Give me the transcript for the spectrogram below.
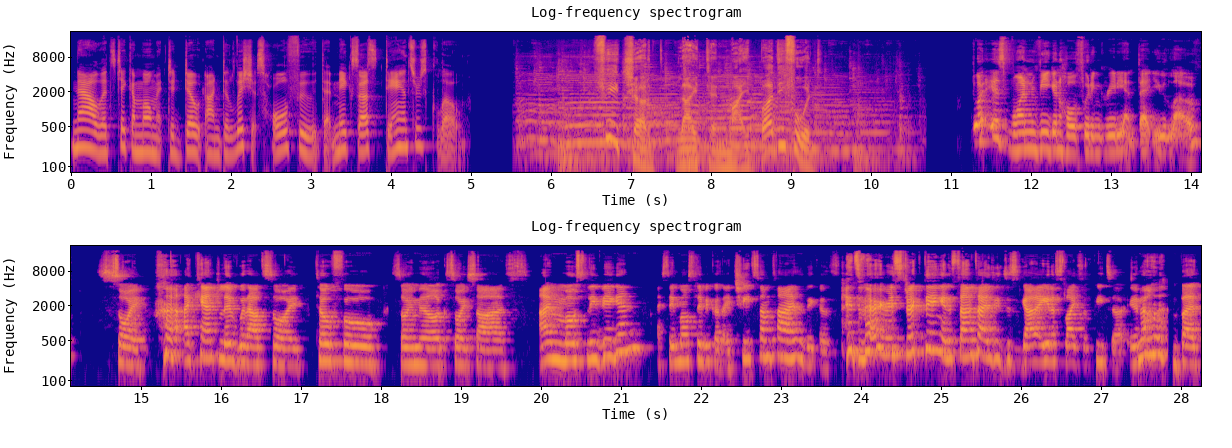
Now let's take a moment to dote on delicious whole food that makes us dancers glow. Featured Light Lighten My Body Food. What is one vegan whole food ingredient that you love? soy. I can't live without soy. Tofu, soy milk, soy sauce. I'm mostly vegan. I say mostly because I cheat sometimes because it's very restricting and sometimes you just gotta eat a slice of pizza, you know? But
